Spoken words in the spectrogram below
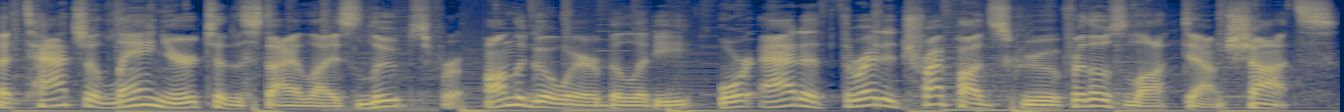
Attach a lanyard to the stylized loops for on-the-go wearability, or add a threaded tripod screw for those lockdown shots.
